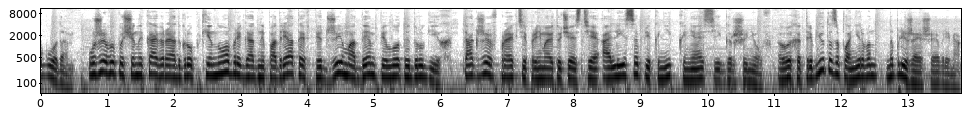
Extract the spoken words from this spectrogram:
года. Уже выпущены каверы от групп «Кино», «Бригадный подряд», FPG, «Модем», «Пилот» и других. Также в проекте принимают участие Алиса, Пикник, Князь и Горшинев. Выход трибюта запланирован на ближайшее время.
